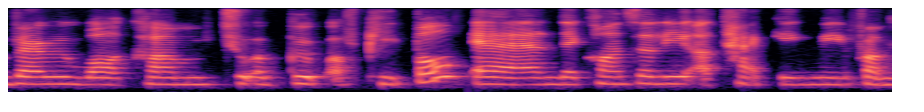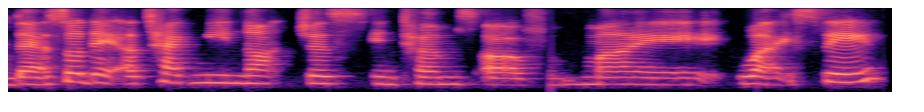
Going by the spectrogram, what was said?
very welcome to a group of people and they're constantly attacking me from there so they attack me not just in terms of my what i say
